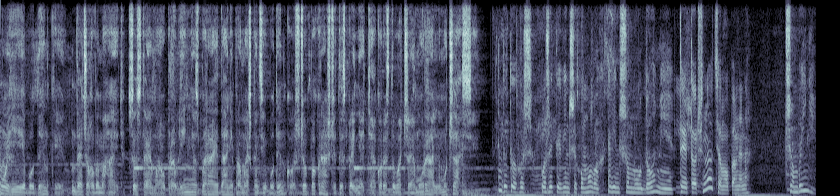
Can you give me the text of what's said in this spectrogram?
Мої будинки дечого вимагають. Система управління збирає дані про мешканців будинку, щоб покращити сприйняття користувачем у реальному часі. До того ж, пожити в інших умовах, в іншому домі. Ти точно у цьому впевнена? Чом би й ні?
